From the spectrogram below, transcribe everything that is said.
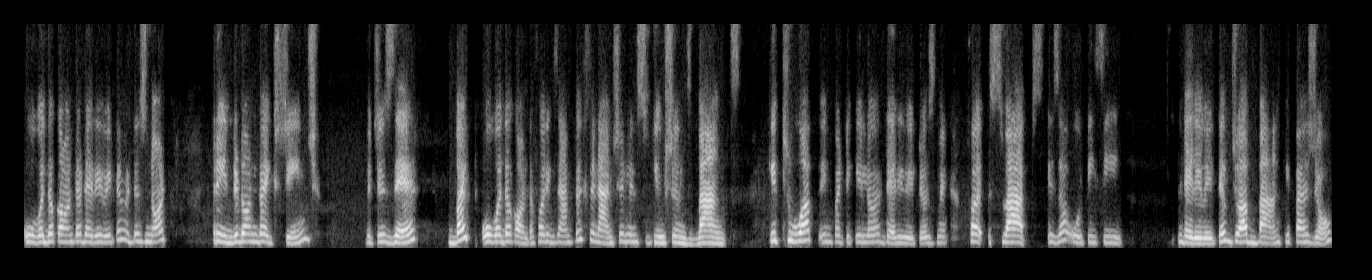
Over the counter derivative it is not traded on the exchange which is there but over the counter for example financial institution bank के थ्रू अप इन पर्टिकुलर डेरिवेटिव्स में swaps is a OTC derivative जो आप बैंक के पास जाओ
